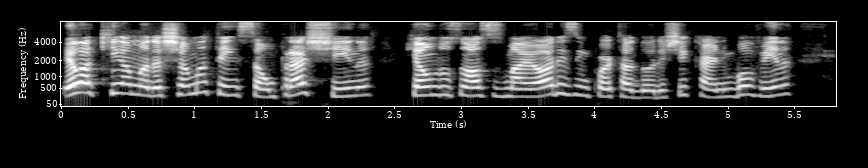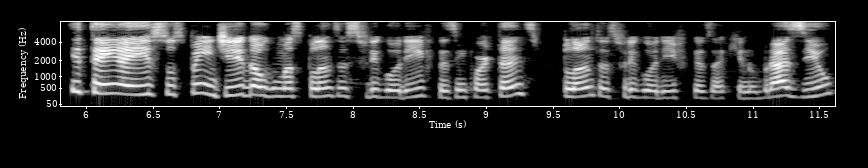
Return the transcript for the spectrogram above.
Eu aqui, Amanda, chamo atenção para a China, que é um dos nossos maiores importadores de carne bovina e tem aí suspendido algumas plantas frigoríficas, importantes plantas frigoríficas aqui no Brasil,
